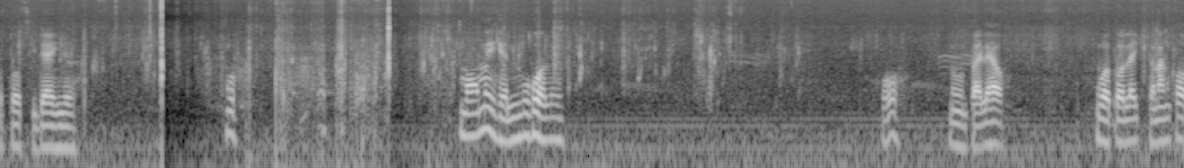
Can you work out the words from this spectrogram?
วัวตัวสีแดงเลยโอ้มองไม่เห็นวัวเลย โอ้นู่นไปแล้ววัวตัวเล็กตัวนั้นก็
